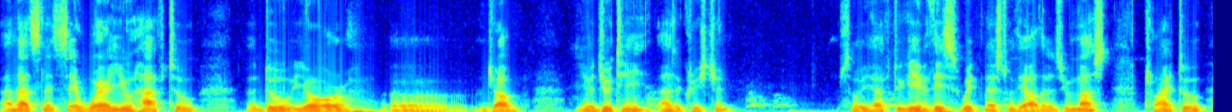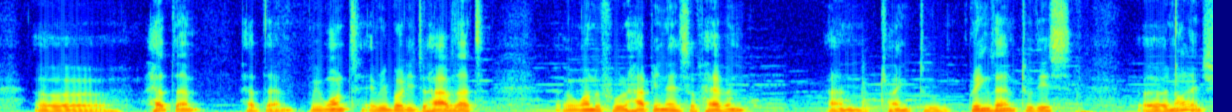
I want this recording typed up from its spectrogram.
And that's, let's say, where you have to uh, do your uh, job, your duty as a Christian. So you have to give this witness to the others. You must try to uh, help them, help them. We want everybody to have that wonderful happiness of heaven and trying to bring them to this uh, knowledge.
